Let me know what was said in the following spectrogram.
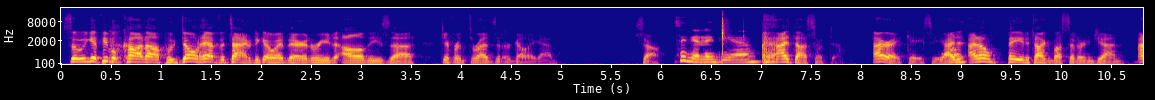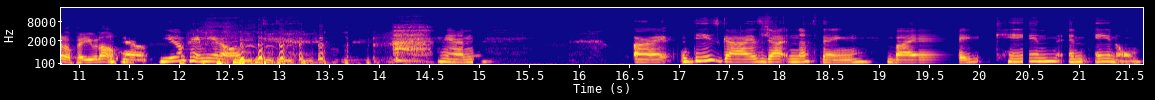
So we get people caught up who don't have the time to go in there and read all of these uh, different threads that are going on. So It's a good idea. I thought so too. All right, Casey. I, I don't pay you to talk about Stuttering John. I don't pay you at all. No, you don't pay me at all. Man. All right. These guys got nothing by Kane and Anal.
